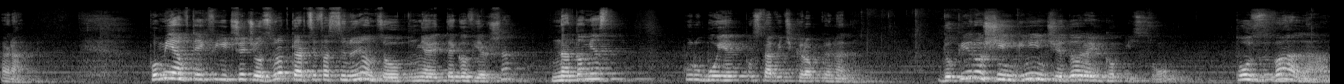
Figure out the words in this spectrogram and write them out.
ramię. Pomijam w tej chwili trzecią zwrotkę arcyfascynującą tego wiersza, natomiast próbuję postawić kropkę na D. Dopiero sięgnięcie do rękopisu pozwala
